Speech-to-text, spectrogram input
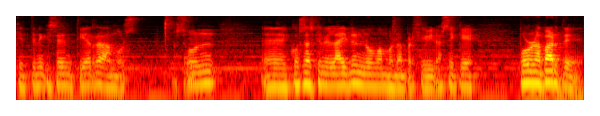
que tiene que ser en tierra, vamos, son eh, cosas que en el aire no vamos a percibir. Así que, por una parte,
